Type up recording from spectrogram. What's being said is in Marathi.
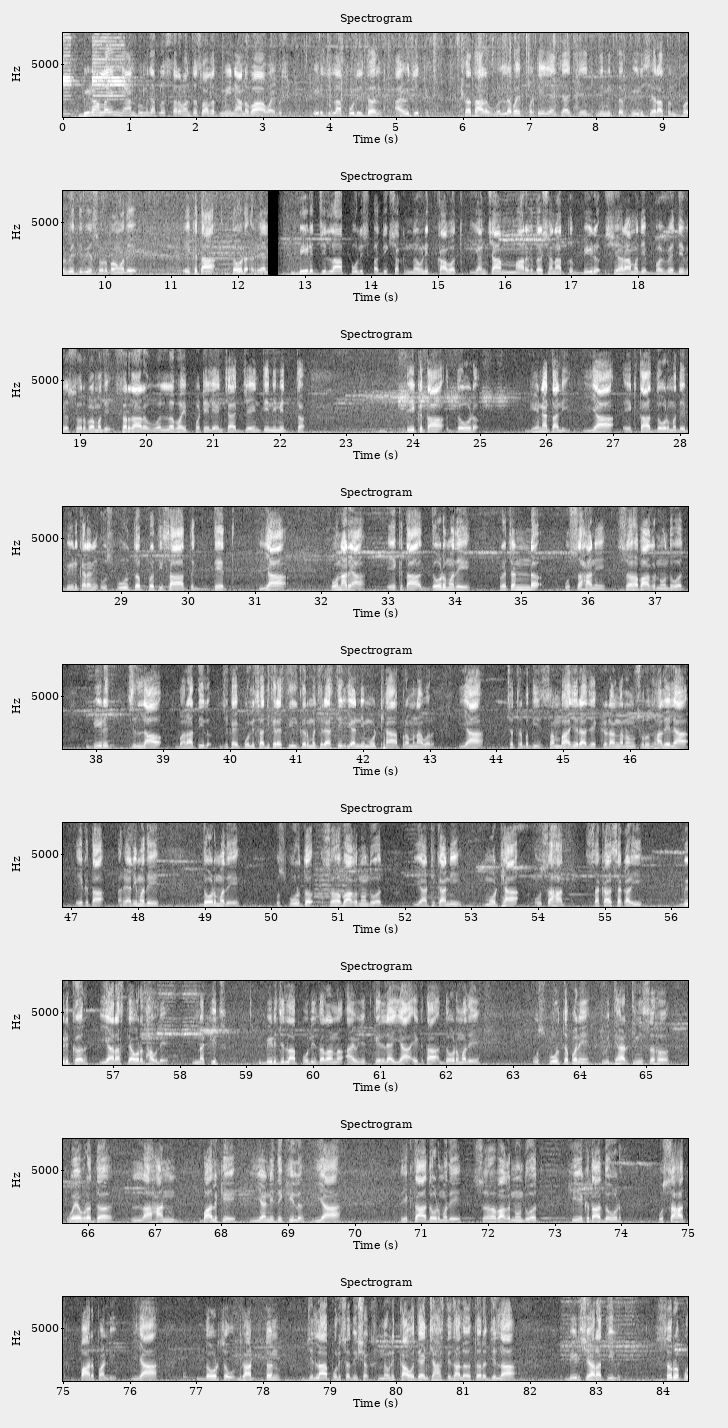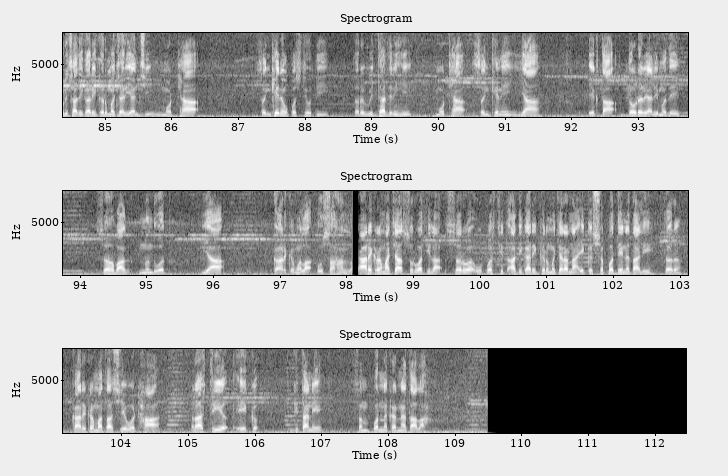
बीड ऑनलाईन ज्ञानभूमीत आपलं सर्वांचं स्वागत. मी ज्ञानोबा वायबशी. बीड जिल्हा पोलीस दल आयोजित सरदार वल्लभभाई पटेल यांच्या जयंतीनिमित्त बीड शहरातून भव्य दिव्य स्वरूपामध्ये एकता दौड रॅली. बीड जिल्हा पोलीस अधीक्षक नवनीत कावत यांच्या मार्गदर्शनात बीड शहरामध्ये भव्य दिव्य स्वरूपामध्ये सरदार वल्लभभाई पटेल यांच्या जयंतीनिमित्त एकता दौड घेण्यात आली. या एकता दौडमध्ये बीडकरांनी उत्स्फूर्त प्रतिसाद देत या होणाऱ्या एकता दौडमध्ये प्रचंड उत्साहाने सहभाग नोंदवत बीड जिल्हाभरातील जे काही पोलीस अधिकारी असतील कर्मचारी असतील यांनी मोठ्या प्रमाणावर या छत्रपती संभाजीराजे क्रीडांगणावरून सुरू झालेल्या एकता रॅलीमध्ये दौडमध्ये उत्स्फूर्त सहभाग नोंदवत या ठिकाणी मोठ्या उत्साहात सकाळ सकाळी बीडकर या रस्त्यावर धावले. नक्कीच बीड जिल्हा पोलीस दलानं आयोजित केलेल्या या एकता दौडमध्ये उत्स्फूर्तपणे विद्यार्थिनीसह वयोवृद्ध लहान बालके यांनी देखील या एकता दौडमध्ये सहभाग नोंदवत ही एकता दौड उत्साहात पार पाडली. या दौडचं उद्घाटन जिल्हा पोलीस अधीक्षक नवनीत कावत यांच्या हस्ते झालं. तर जिल्हा बीड शहरातील सर्व पोलीस अधिकारी कर्मचारी यांची मोठ्या संख्येने उपस्थिती होती. तर विद्यार्थ्यांनीही मोठ्या संख्येने या एकता दौड रॅलीमध्ये सहभाग नोंदवत या कार्यक्रमाला उत्साह आणला. कार्यक्रमाच्या सुरुवातीला सर्व उपस्थित अधिकारी कर्मचाऱ्यांना एक शपथ देण्यात आली. तर कार्यक्रमाचा शेवट हा राष्ट्रीय एक गीताने संपन्न करण्यात आला.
